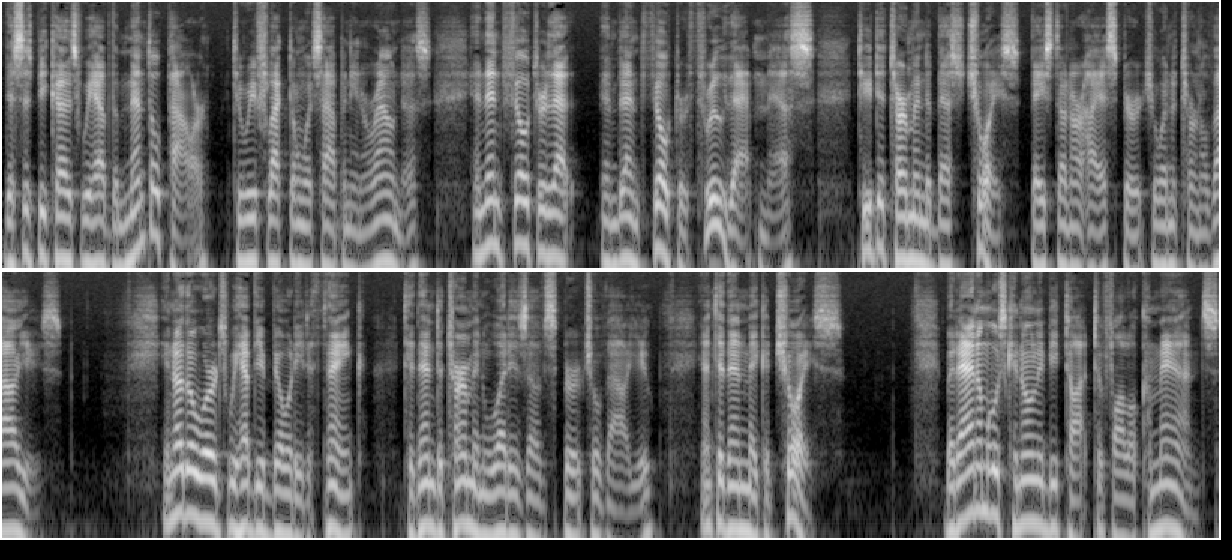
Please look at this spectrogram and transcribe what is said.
This is because we have the mental power to reflect on what's happening around us and then filter that and then filter through that mess to determine the best choice based on our highest spiritual and eternal values. In other words, we have the ability to think, to then determine what is of spiritual value, and to then make a choice. But animals can only be taught to follow commands.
